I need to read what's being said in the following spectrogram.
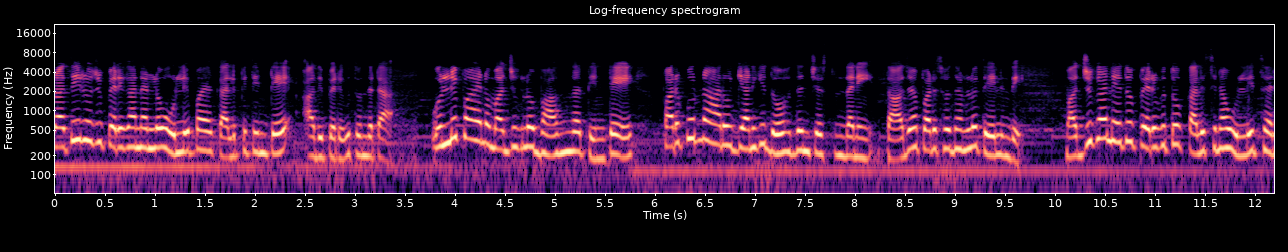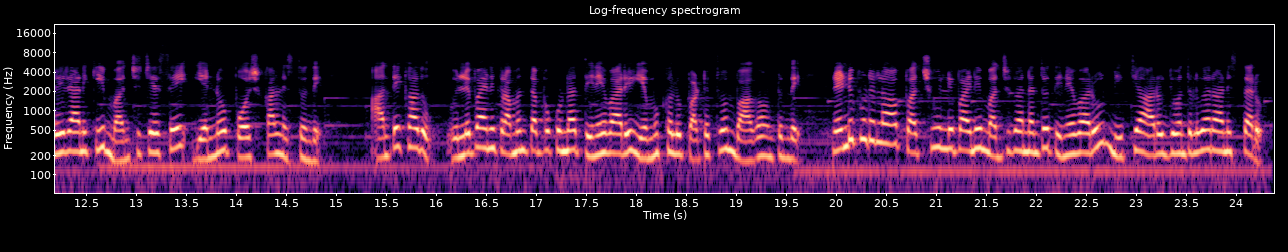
ప్రతిరోజు పెరుగన్నంలో ఉల్లిపాయ కలిపి తింటే అది పెరుగుతుందట. ఉల్లిపాయను మజ్జిగలో భాగంగా తింటే పరిపూర్ణ ఆరోగ్యానికి దోహదం చేస్తుందని తాజా పరిశోధనలో తేలింది. మజ్జిగ లేదు పెరుగుతో కలిసిన ఉల్లి శరీరానికి మంచి చేసే ఎన్నో పోషకాలనిస్తుంది అంతేకాదు ఉల్లిపాయని క్రమం తప్పకుండా తినేవారి ఎముకలు పటుత్వం బాగా ఉంటుంది. రెండు పూటల పచ్చి ఉల్లిపాయని మజ్జిగన్నంతో తినేవారు నిత్య ఆరోగ్యవంతులుగా రాణిస్తారు.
